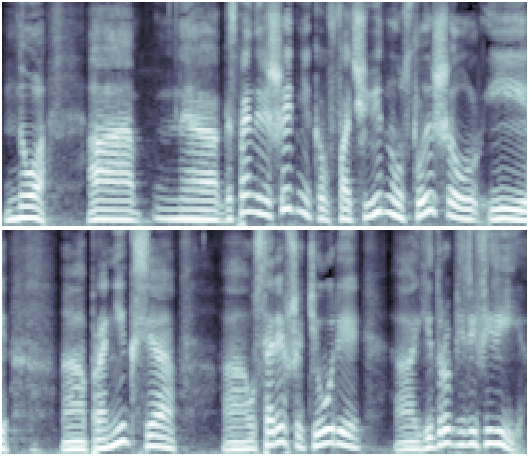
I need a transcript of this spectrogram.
Но а, э, господин Решетников, очевидно, услышал и а, проникся а, устаревшей теорией а, ядро-периферия.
